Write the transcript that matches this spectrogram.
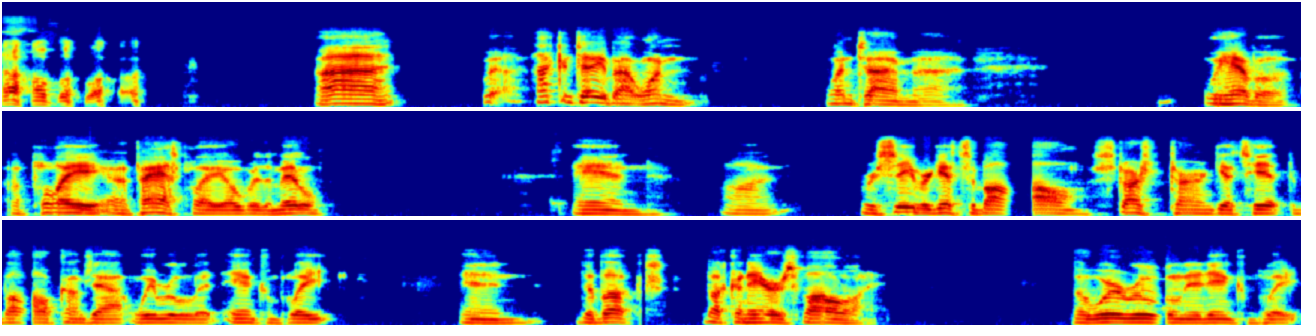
mouth a lot. Uh, well, I can tell you about one one time. Uh, we have a, a play, a pass play over the middle, and uh, receiver gets the ball, starts to turn, gets hit, the ball comes out, we rule it incomplete, and the Bucks Buccaneers fall on it, but we're ruling it incomplete.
